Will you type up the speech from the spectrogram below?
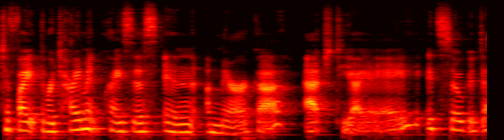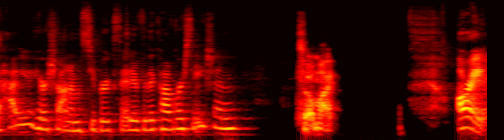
to fight the retirement crisis in America at TIAA. It's so good to have you here, Sean. I'm super excited for the conversation. So am I. All right,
